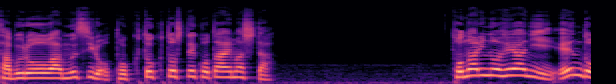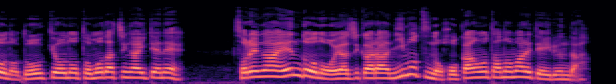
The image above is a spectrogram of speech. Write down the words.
三郎はむしろとくとくとして答えました。隣の部屋に遠藤の同郷の友達がいてね。それが遠藤の親父から荷物の保管を頼まれているんだ。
